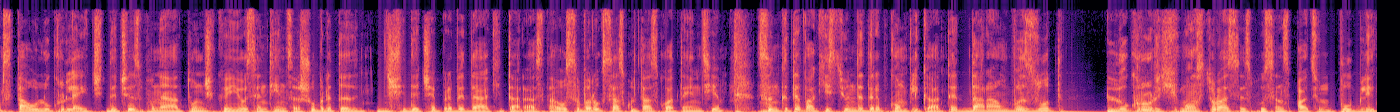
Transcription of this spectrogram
stau lucrurile aici, de ce spunea atunci că e o sentință șubredă și de ce prevedea achitarea asta. O să vă rog să ascultați cu atenție, sunt câteva chestiuni de drept complicate, dar am văzut lucruri monstruoase spuse în spațiul public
